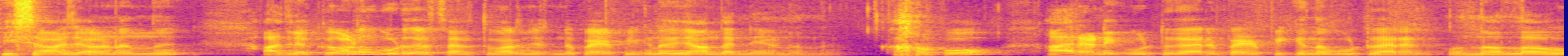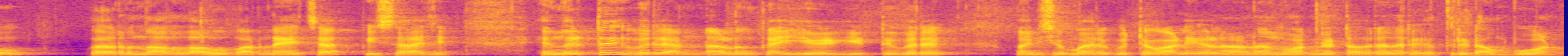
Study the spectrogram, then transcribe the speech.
പിശാജാണെന്ന് അതിനേക്കാളും കൂടുതൽ സ്ഥലത്ത് പറഞ്ഞിട്ടുണ്ട് പേപ്പിക്കുന്നത് ഞാൻ തന്നെയാണെന്ന്. അപ്പോൾ ആരാണ് ഈ കൂട്ടുകാരൻ? പേപ്പിക്കുന്ന കൂട്ടുകാരൻ? ഒന്ന് അള്ളാഹു വേറൊന്ന് അള്ളാഹു പറഞ്ഞയച്ച പിശാജ് എന്നിട്ട് ഇവർ രണ്ടാളും കൈ കഴുകിയിട്ട് ഇവർ മനുഷ്യന്മാർ കുറ്റവാളികളാണെന്ന് പറഞ്ഞിട്ട് അവരെ നരകത്തിലിടാൻ പോവാണ്.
